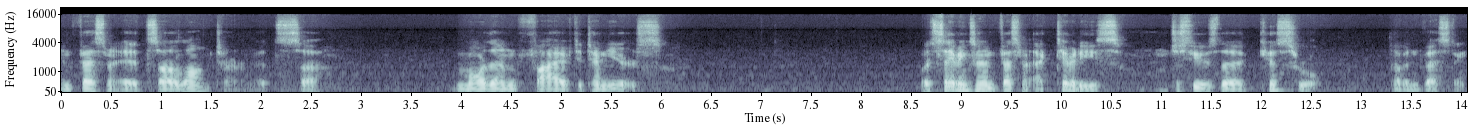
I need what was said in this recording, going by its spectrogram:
investment, it's a uh, long term. It's uh, more than five to ten years. With savings and investment activities, just use the KISS rule of investing.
